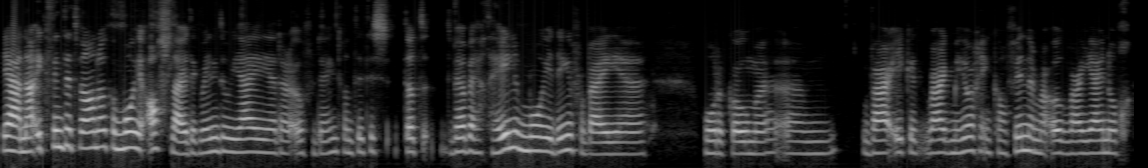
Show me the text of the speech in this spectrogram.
Ja, nou, ik vind dit wel ook een mooie afsluiting. Ik weet niet hoe jij uh, daarover denkt. Want dit is, dat, we hebben echt hele mooie dingen voorbij uh, horen komen. Um, waar, ik het, waar ik me heel erg in kan vinden. Maar ook waar jij nog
